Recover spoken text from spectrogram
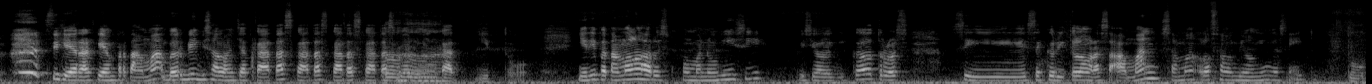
si hierarki yang pertama, baru dia bisa loncat ke atas, ke atas, ke atas, ke atas, baru meningkat gitu. Jadi pertama lo harus memenuhi si physiological, terus si security lo ngerasa aman, sama love sama belongingnessnya itu. Tuh.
